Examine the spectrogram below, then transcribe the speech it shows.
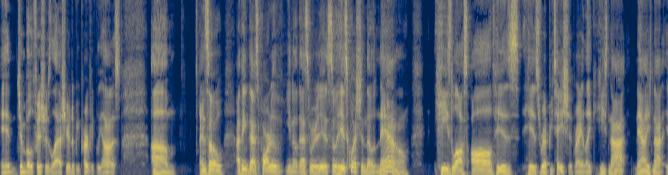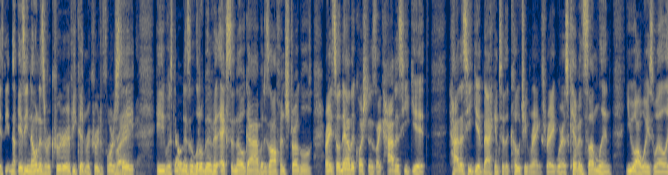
in Jimbo Fisher's last year, to be perfectly honest. Um, and so I think that's part of you know that's where it is. So his question though now he's lost all of his his reputation, right? Like he's not now he's not is he is he known as a recruiter if he couldn't recruit at Florida right. State? He was known as a little bit of an X and O guy, but his offense struggled, right? So now the question is like how does he get how does he get back into the coaching ranks, right? Whereas Kevin Sumlin, you always well,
